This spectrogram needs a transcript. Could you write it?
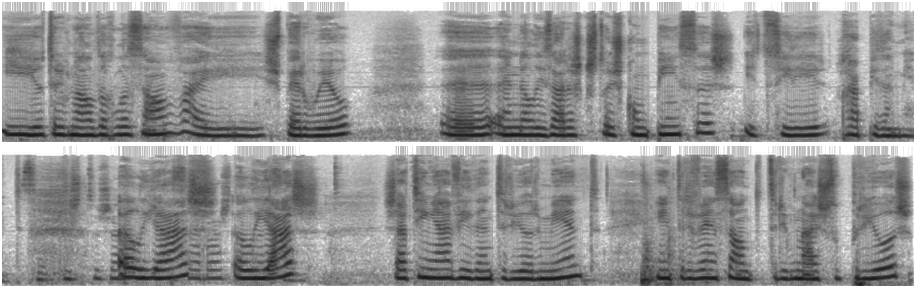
e o Tribunal da Relação vai, espero eu, uh, analisar as questões com pinças e decidir rapidamente. Já, aliás, aliás, já tinha havido anteriormente intervenção de tribunais superiores.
